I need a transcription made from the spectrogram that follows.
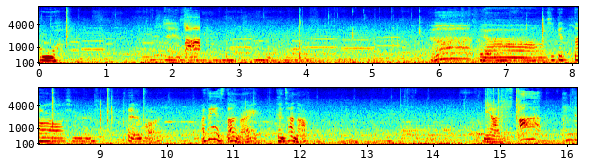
우와. 대박. 야, 맛있겠다. 실. 대박. I think it's done, right? 괜찮아? 미안. 아, 안 돼.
